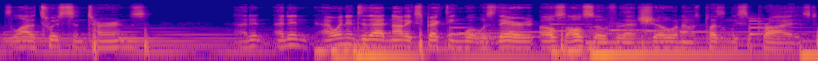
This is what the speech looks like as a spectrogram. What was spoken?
It's a lot of twists and turns. I didn't I didn't I went into that not expecting what was there also also for that show and I was pleasantly surprised.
